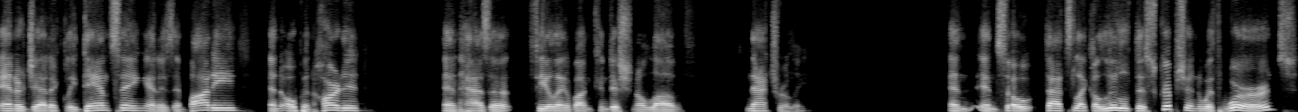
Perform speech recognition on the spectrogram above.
energetically dancing and is embodied and open hearted and has a feeling of unconditional love naturally. And, and so that's like a little description with words.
